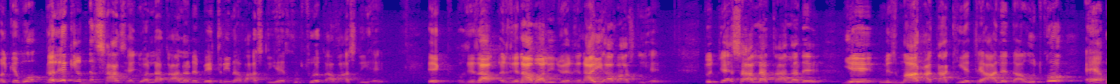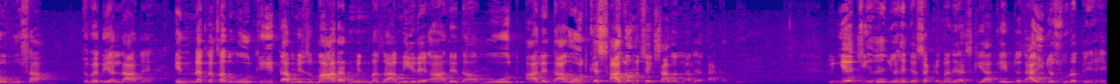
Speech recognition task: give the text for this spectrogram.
بلکہ وہ گلے کے اندر ساز ہے، جو اللہ تعالیٰ نے بہترین آواز دی ہے، خوبصورت آواز دی ہے۔ ایک غذا غنا والی جو ہے، غنائی آواز دی ہے۔ تو جیسا اللہ تعالیٰ نے یہ مزمار عطا کیے تھے آل داود کو، اے ابو موسا تمہیں بھی اللہ نے ان نقد اوتی تا مزمار من مضامیر آل داود۔ آل داود کے سازوں میں سے ایک ساز اللہ نے عطا کر دیا۔ تو تو یہ چیزیں جو ہیں، جیسا کہ میں نے عرض کیا کہ ابتدائی جو صورتیں ہیں،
